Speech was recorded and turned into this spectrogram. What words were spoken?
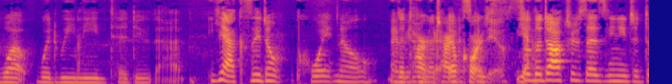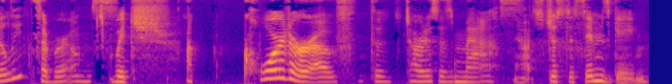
what would we need to do that. yeah, because they don't quite know everything the TARDIS, of course, can do. yeah. So the doctor says you need to delete subrooms. Which Quarter of the TARDIS's mass. now it's just a Sims game.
